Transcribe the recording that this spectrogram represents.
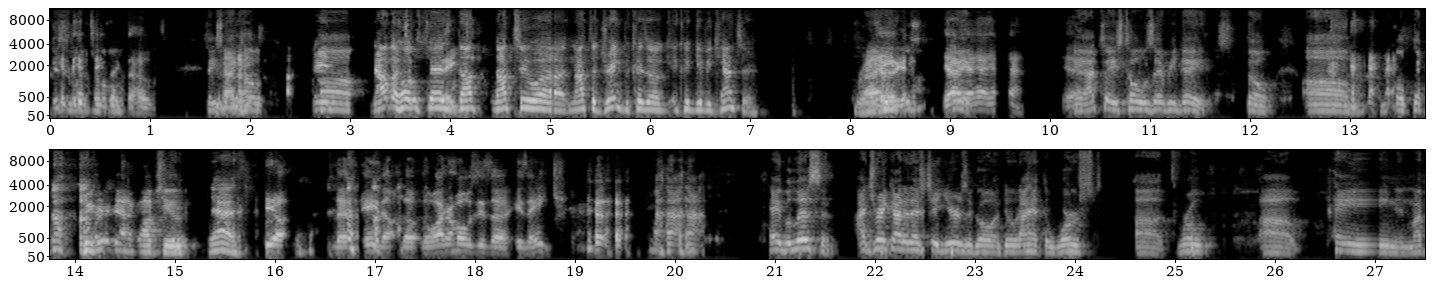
did tastes like taste like the hose tastes No, like no. hose. Hey, Uh, now the host says Hey. not not to uh not to drink because it'll, could give you cancer. Right? yeah Hey. yeah yeah yeah yeah Hey, I taste toes every day. So, um, okay. We heard that about you. Yeah, the, hey the, the, the water hose is a is h hey, but listen, I drank out of that shit years ago, and dude, I had the worst uh, throat uh, pain, and my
